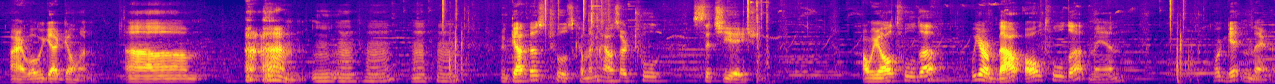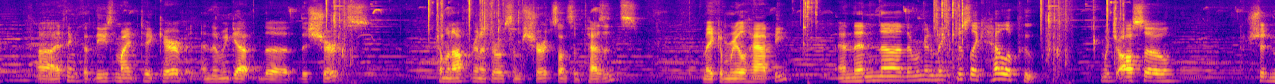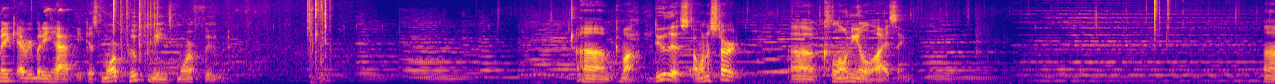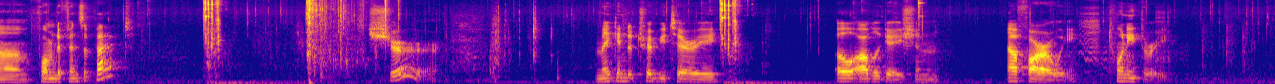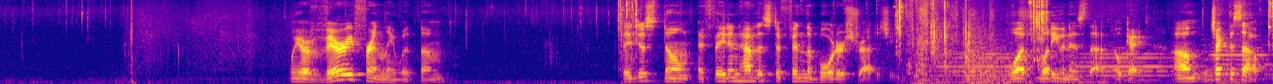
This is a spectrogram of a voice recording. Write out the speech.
Alright, what we got going? Um, mm-hmm, mm-hmm. We've got those tools coming. How's our tool situation? Are we all tooled up? We are about all tooled up, man. We're getting there. Uh, I think that these might take care of it. And then we got the, the shirts coming off. We're going to throw some shirts on some peasants. Make them real happy. And then, uh, then we're gonna make just like hella poop, which also should make everybody happy, because more poop means more food. Um, come on, do this. I want to start uh, colonializing. Um, form defensive pact? Sure. Make into tributary. Oh, obligation. How far are we? 23. We are very friendly with them. They just don't... If they didn't have this defend the border strategy. What what even is that? Okay. Um, check this out.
